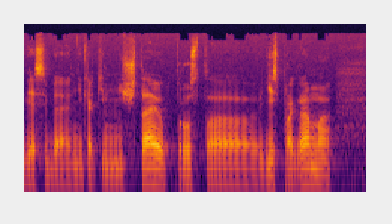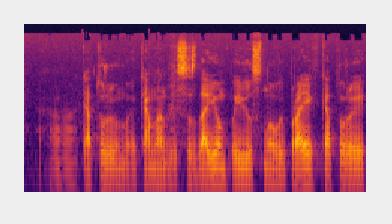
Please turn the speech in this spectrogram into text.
я себя никаким не считаю. Просто есть программа, а, которую мы командой создаем. Появился новый проект, который,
